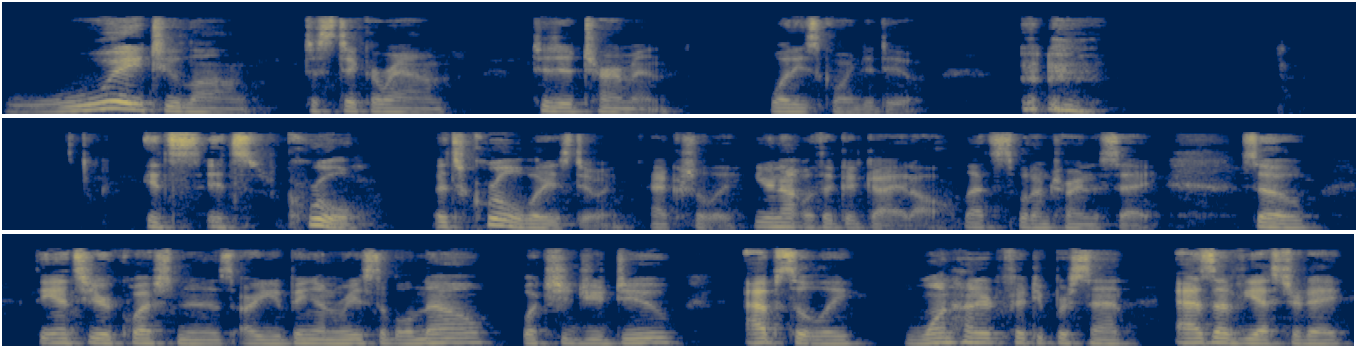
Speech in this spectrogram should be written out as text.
way too long to stick around to determine what he's going to do. it's it's cruel. It's cruel what he's doing, actually. You're not with a good guy at all. That's what I'm trying to say. So the answer to your question is are you being unreasonable? No. What should you do? Absolutely. 150% as of yesterday,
